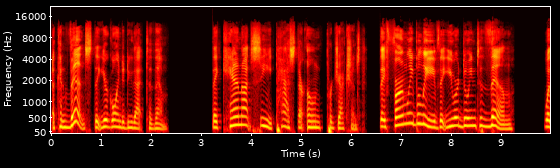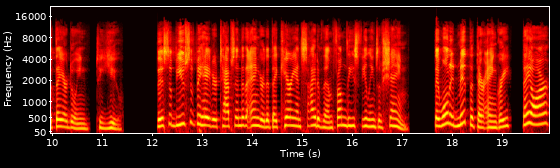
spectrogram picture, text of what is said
uh, convinced that you're going to do that to them. They cannot see past their own projections. They firmly believe that you are doing to them what they are doing to you. This abusive behavior taps into the anger that they carry inside of them from these feelings of shame. They won't admit that they're angry. They are.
